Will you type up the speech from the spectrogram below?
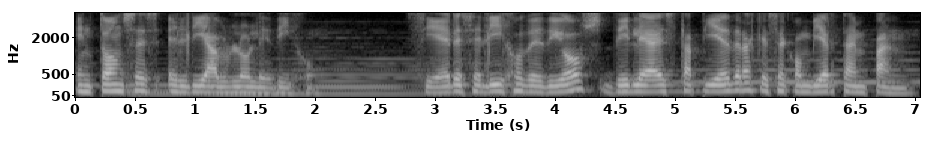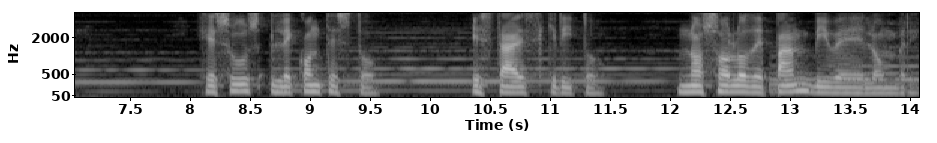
entonces el diablo le dijo, Si eres el Hijo de Dios, dile a esta piedra que se convierta en pan. Jesús le contestó, Está escrito, no solo de pan vive el hombre.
